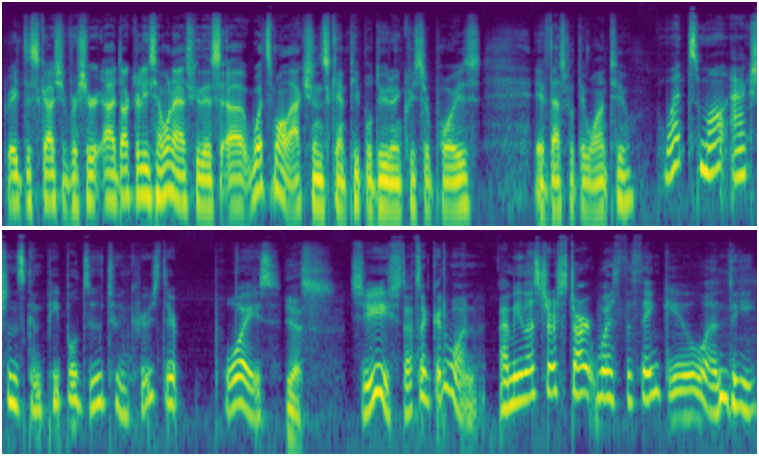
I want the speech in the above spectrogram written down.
great discussion for sure. Uh, Dr. Alicia, I want to ask you this. Uh, what small actions can people do to increase their poise if that's what they want to? What small actions can people do to increase their poise? Yes. Jeez, that's a good one. I mean, let's just start with the thank you and the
